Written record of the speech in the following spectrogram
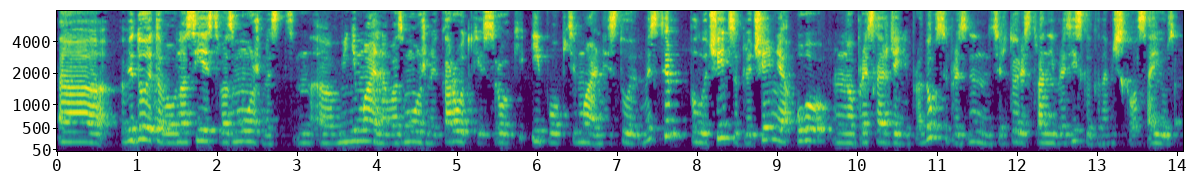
Э, ввиду этого у нас есть возможность в минимально возможные короткие сроки и по оптимальной стоимости получить заключение о происхождении продукции, произведенной на территории стран Евразийского экономического союза.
